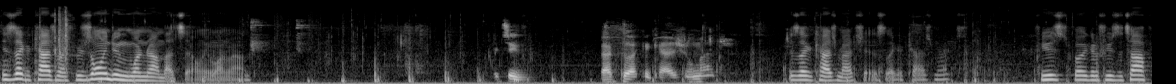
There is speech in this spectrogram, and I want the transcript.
This is like a cash match. We're just only doing one round. That's it. Only one round. It's a back to like a casual match. It's like a cash match. It's like a cash match. Fuse, Boy, gotta fuse the top.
